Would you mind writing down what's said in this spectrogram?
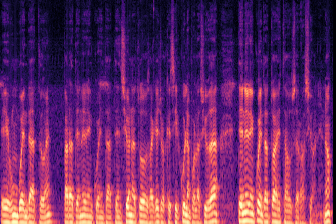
es un buen dato, ¿eh? para tener en cuenta. Atención a todos aquellos que circulan por la ciudad, tener en cuenta todas estas observaciones. ¿no?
